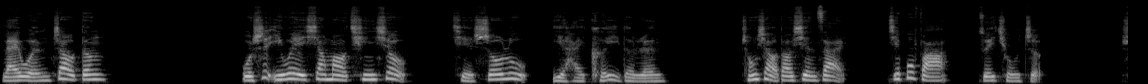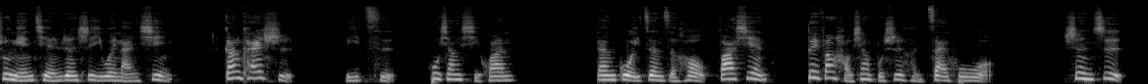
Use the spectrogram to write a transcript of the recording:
来文照灯。我是一位相貌清秀且收入也还可以的人，从小到现在皆不乏追求者。数年前认识一位男性，刚开始彼此互相喜欢，但过一阵子后，发现对方好像不是很在乎我，甚至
